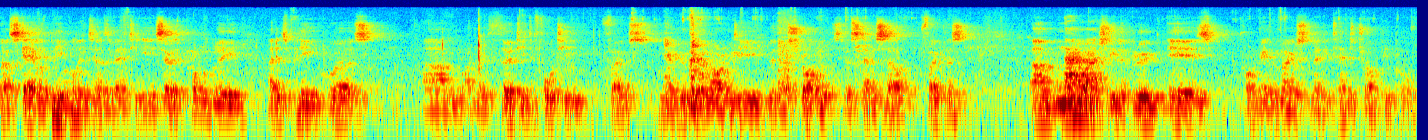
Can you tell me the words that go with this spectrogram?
of uh, scale of people in terms of FTE. So it's probably at its peak was um, I don't know 30 to 40 folks, you know, who are doing R&D with a strong sort of stem cell focus. Um, now, actually, the group is probably at the most maybe 10 to 12 people,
